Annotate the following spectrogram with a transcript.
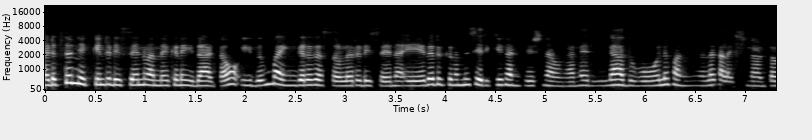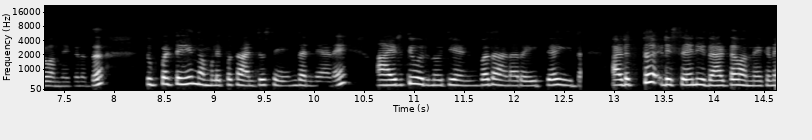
അടുത്ത നെക്കിന്റെ ഡിസൈൻ വന്നേക്കണേ ഇതാട്ടോ. ഇതും ഭയങ്കര രസമുള്ള ഒരു ഡിസൈനാണ് ഏതെടുക്കണമെന്ന് ശരിക്കും കൺഫ്യൂഷൻ ആവും. കാരണം എല്ലാം അതുപോലെ ഭംഗിയുള്ള കളക്ഷൻ ആട്ടോ വന്നേക്കണത്. ദുപ്പട്ടയും നമ്മളിപ്പോ കാണിച്ച സെയിം തന്നെയാണ്. ആയിരത്തി ഒരുന്നൂറ്റി എൺപതാണ് റേറ്റ് ഇതാ. അടുത്ത ഡിസൈൻ ഇതായിട്ട് വന്നേക്കണ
